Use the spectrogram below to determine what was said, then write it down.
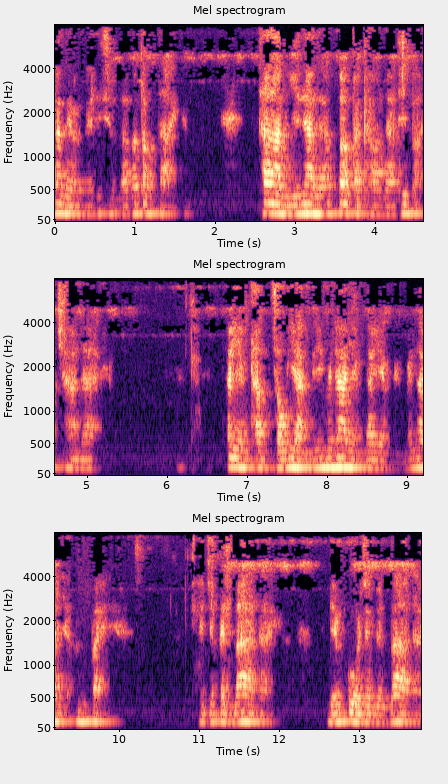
ก็เร็วในที่สุดเราก็ต้องตายกัน ถ้าเรามีได้แล้วก็ไปภาวนาที่ป่าช้าได้ ถ้ายังทำสองอย่างนี้ไม่ได้อย่างใดอย่างหนึ่ง ไม่ได้อย่าเพิ่งไปจะเป็นบ้าได้ เดี๋ยวกลัวจะเป็นบ้าได้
